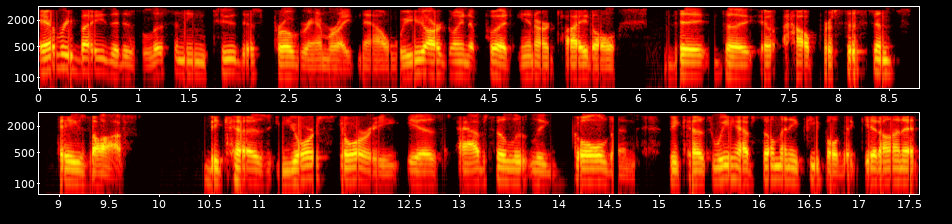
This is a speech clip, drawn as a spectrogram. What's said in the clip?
Everybody that is listening to this program right now, we are going to put in our title the the how persistence pays off because your story is absolutely golden because we have so many people that get on it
